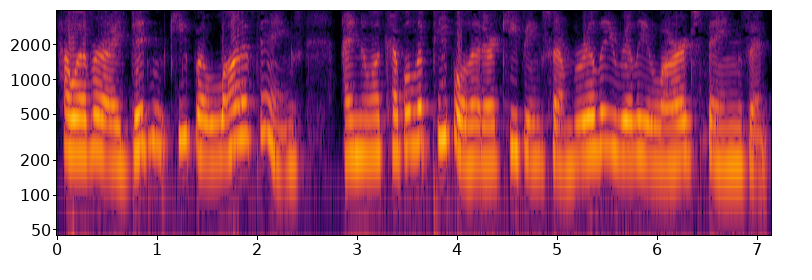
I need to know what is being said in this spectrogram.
However, I didn't keep a lot of things. I know a couple of people that are keeping some really, really large things and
